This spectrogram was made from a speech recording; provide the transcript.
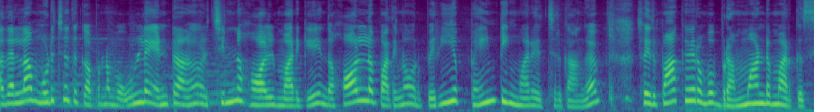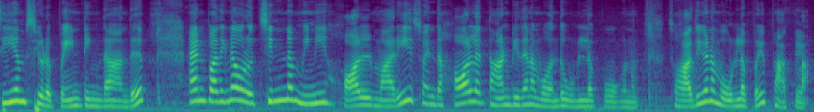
அதெல்லாம் முடிச்சதுக்கப்புறம் நம்ம உள்ளே என்ட்ரான ஒரு சின்ன ஹால் மாதிரி இந்த ஹாலில் பார்த்திங்கன்னா ஒரு பெரிய பெயிண்டிங் மாதிரி வச்சுருக்காங்க. ஸோ இது பார்க்கவே ரொம்ப பிரம்மாண்டமாக இருக்குது சிஎம்சியோட பெயிண்டிங் தான் அது. அண்ட் பார்த்தீங்கன்னா ஒரு சின்ன மினி ஹால் மாதிரி. ஸோ இந்த ஹாலை தாண்டி தான் நம்ம வந்து உள்ளே போகணும். ஸோ அதையும் நம்ம உள்ளே போய் பார்க்கலாம்.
